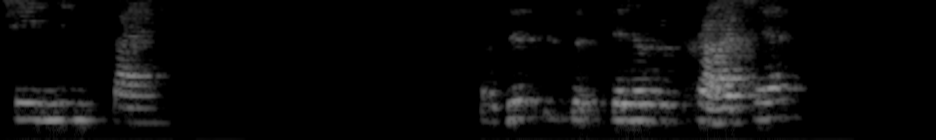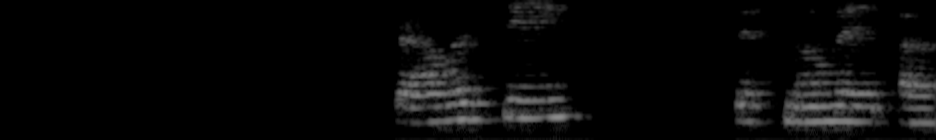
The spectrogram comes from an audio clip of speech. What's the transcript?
Changing sides. So this is a bit of a project. Balancing this moment of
